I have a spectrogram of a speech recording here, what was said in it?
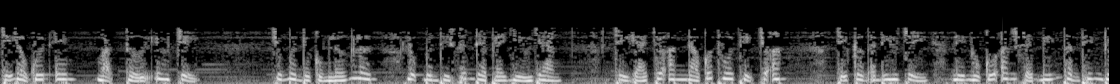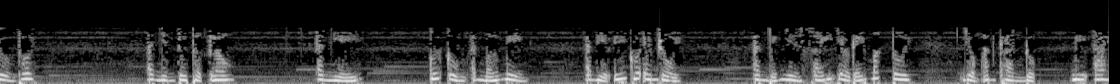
chỉ là quên em mà thử yêu chị. Chúng mình đều cùng lớn lên, Lục Bình thì xinh đẹp lại dịu dàng. Chị gả cho anh nào có thua thiệt cho anh. Chỉ cần anh yêu chị, địa ngục của anh sẽ biến thành thiên đường thôi. Anh nhìn tôi thật lâu. Anh nghĩ, cuối cùng anh mở miệng. Anh hiểu ý của em rồi. Anh vẫn nhìn xoáy vào đáy mắt tôi, giọng anh khàn đục, đi ai.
